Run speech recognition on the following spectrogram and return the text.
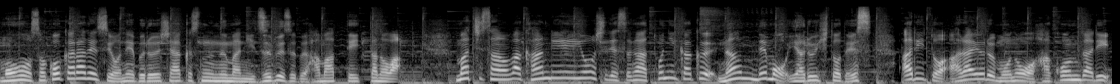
もうそこからですよねブルーシャークスの沼にズブズブハマっていったのは。マチさんは管理栄養士ですがとにかく何でもやる人です。ありとあらゆるものを運んだり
